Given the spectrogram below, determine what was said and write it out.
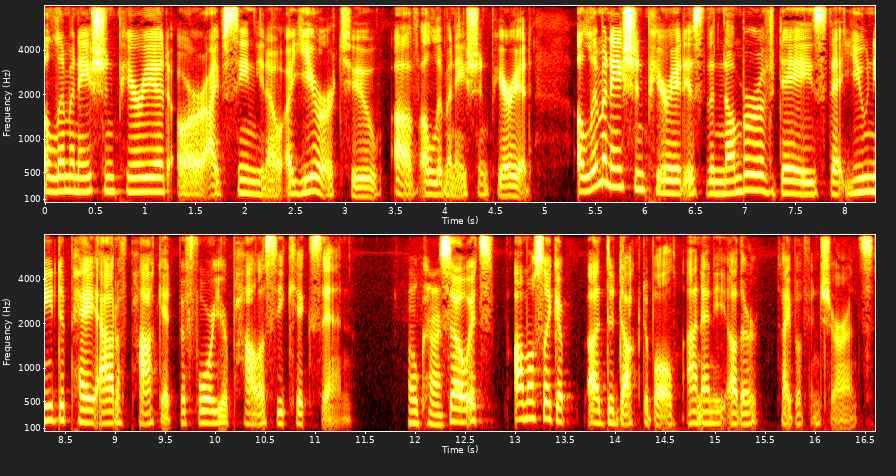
elimination period, or I've seen, you know, a year or two of elimination period. Elimination period is the number of days that you need to pay out of pocket before your policy kicks in. Okay. So it's almost like a, a deductible on any other type of insurance.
